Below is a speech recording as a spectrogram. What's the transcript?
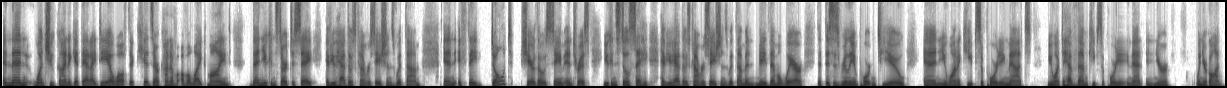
and then once you kind of get that idea, well, if the kids are kind of of a like mind, then you can start to say, have you had those conversations with them? And if they don't share those same interests, you can still say, have you had those conversations with them and made them aware that this is really important to you and you want to keep supporting that? You want to have them keep supporting that in your when you're gone.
